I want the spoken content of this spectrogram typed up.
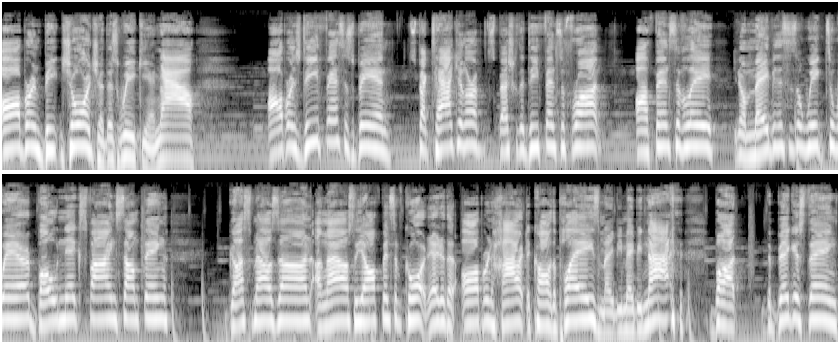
Auburn beat Georgia this weekend. Now, Auburn's defense has been spectacular, especially the defensive front. Offensively, you know, maybe this is a week to where Bo Nix finds something. Gus Malzahn allows the offensive coordinator that Auburn hired to call the plays. Maybe, maybe not. But the biggest thing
